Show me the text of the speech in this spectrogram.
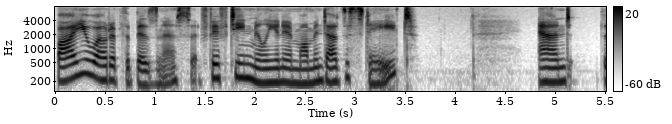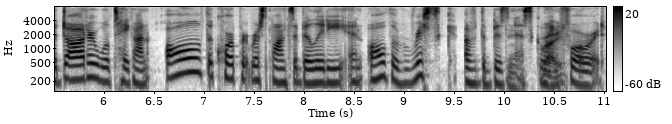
buy you out of the business at 15 million in mom and dad's estate and the daughter will take on all the corporate responsibility and all the risk of the business going right. forward.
